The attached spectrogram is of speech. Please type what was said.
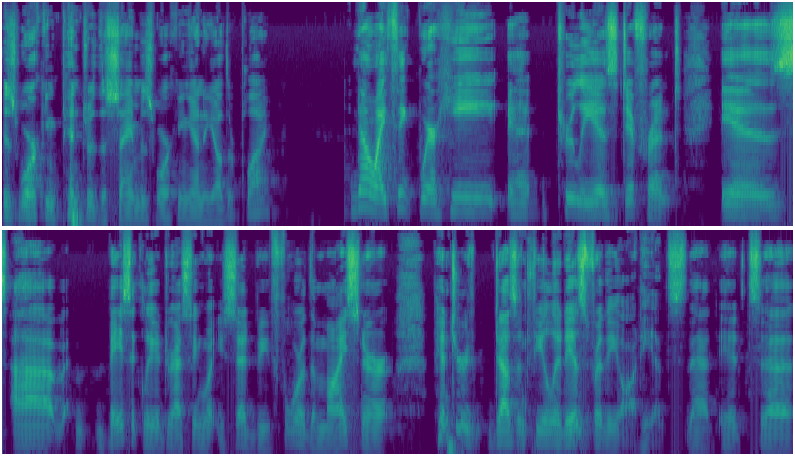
is working Pinter the same as working any other play? No, I think where he uh, truly is different is uh, basically addressing what you said before. The Meisner Pinter doesn't feel it is for the audience; that it's uh,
